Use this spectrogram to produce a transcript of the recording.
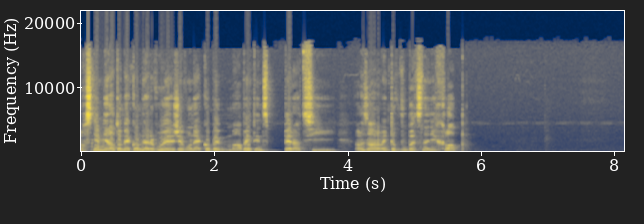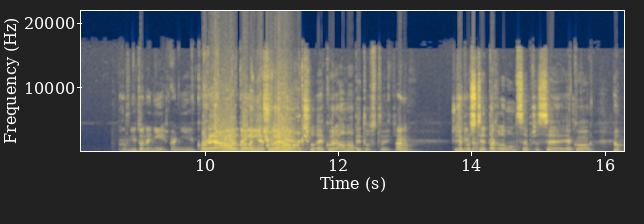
vlastně mě na tom jako nervuje, že on jakoby má být inspirací, ale zároveň to vůbec není chlap. Pro mě to není ani jako Ani reálný jako, ani jako, člověk. reálná, člo, jako reálná bytost, viď? Ano. Že prostě tak. takhle on se přece jako... No,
